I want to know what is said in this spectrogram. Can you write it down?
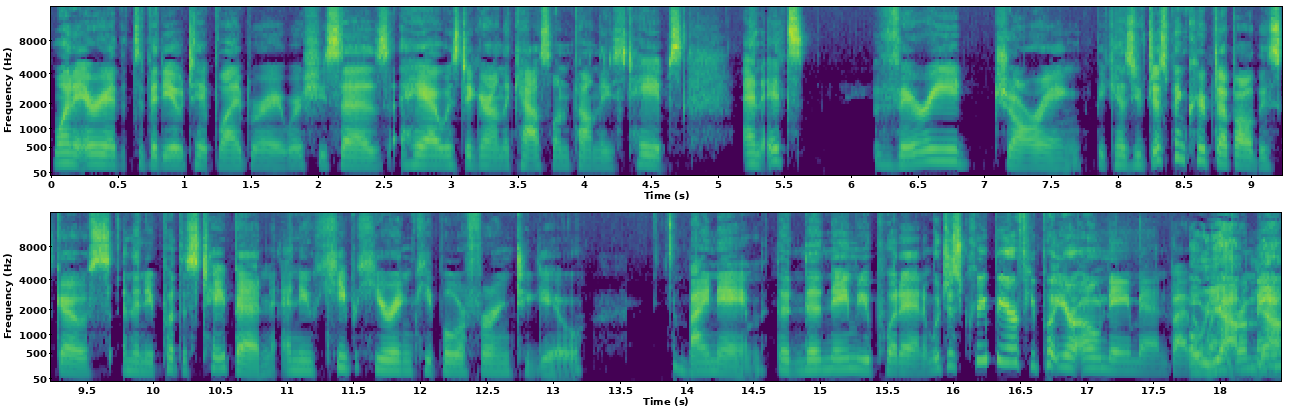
one area that's a videotape library where she says, "Hey, I was digging around the castle and found these tapes," and it's very jarring because you've just been creeped up all these ghosts, and then you put this tape in, and you keep hearing people referring to you by name, the the name you put in, which is creepier if you put your own name in. By the Oh, way, yeah, yeah.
